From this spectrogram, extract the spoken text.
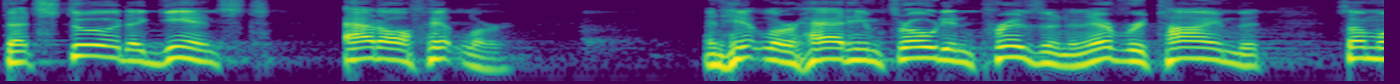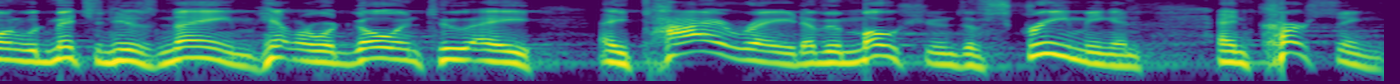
that stood against Adolf Hitler. And Hitler had him thrown in prison, and every time that someone would mention his name, Hitler would go into a, a tirade of emotions, of screaming and, and cursing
